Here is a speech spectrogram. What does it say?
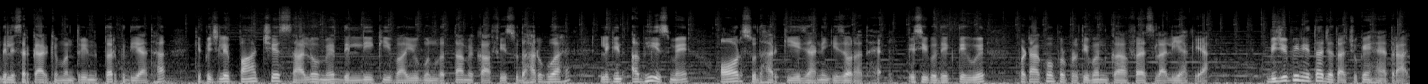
दिल्ली सरकार के मंत्री ने तर्क दिया था कि पिछले पाँच छह सालों में दिल्ली की वायु गुणवत्ता में काफ़ी सुधार हुआ है, लेकिन अभी इसमें और सुधार किए जाने की ज़रूरत है। इसी को देखते हुए पटाखों पर प्रतिबंध का फैसला लिया गया। बीजेपी नेता जता चुके हैं ऐतराज।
